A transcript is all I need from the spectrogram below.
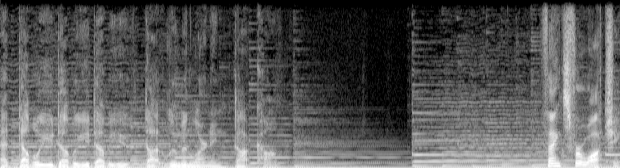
at www.lumenlearning.com. Thanks for watching.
